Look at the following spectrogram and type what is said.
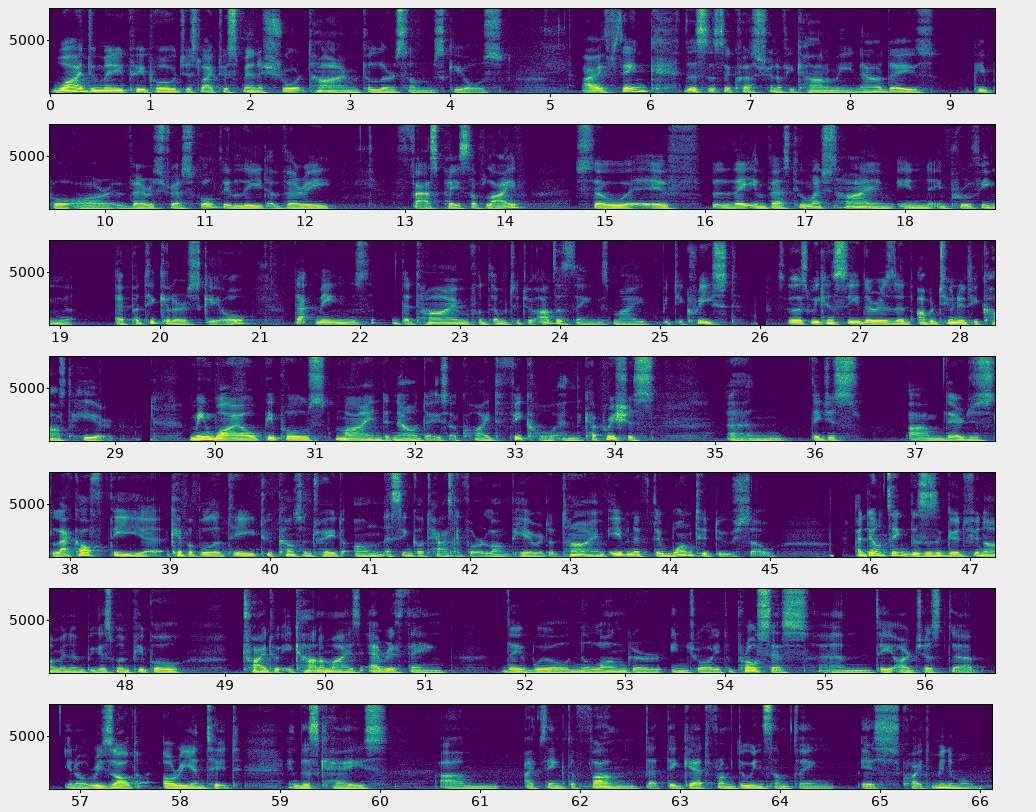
Why do many people just like to spend a short time to learn some skills? I think this is a question of economy. Nowadays, people are very stressful. They lead a very fast pace of life. So if they invest too much time in improving a particular skill, that means the time for them to do other things might be decreased. So as we can see, there is an opportunity cost here. Meanwhile, people's mind nowadays are quite fickle and capricious, and they just um, they just lack of the uh, capability to concentrate on a single task for a long period of time, even if they want to do so. I don't think this is a good phenomenon because when people try to economize everything, they will no longer enjoy the process and they are just uh, you know result oriented in this case, um, I think the fun that they get from doing something is quite minimum.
